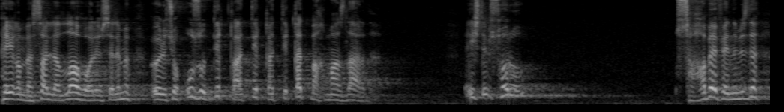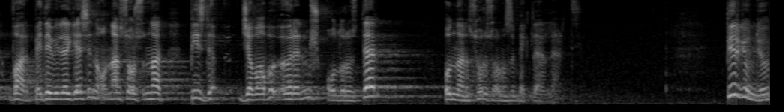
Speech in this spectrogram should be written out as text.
Peygamber sallallahu aleyhi ve selleme öyle çok uzun dikkat dikkat dikkat bakmazlardı. E işte bir soru. Sahabe efendimizde var. Bedeviler gelsin de onlar sorsunlar. Biz de cevabı öğrenmiş oluruz der. Onların soru sormasını beklerlerdi. Bir gün diyor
